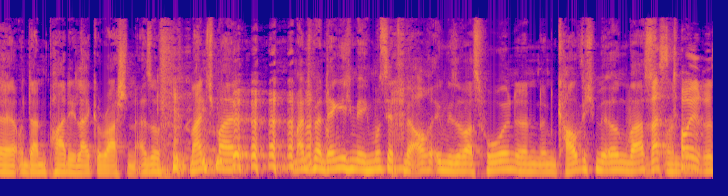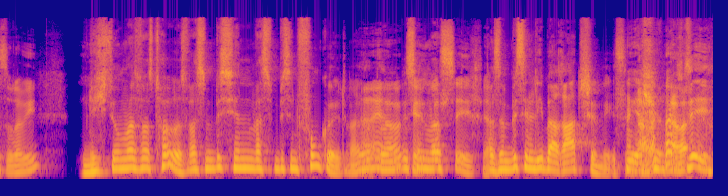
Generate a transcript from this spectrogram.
Äh, und dann Party like a Russian. Also manchmal, manchmal denke ich mir, ich muss jetzt mir auch irgendwie sowas holen und dann, dann kaufe ich mir irgendwas. Was und, Teures, oder wie? Nicht nur was was teures, was ein bisschen was ein bisschen funkelt, du? Ah, ja, so ein okay, bisschen was, ich, ja. was ein bisschen Liberace mäßig. Ja, verstehe ich.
